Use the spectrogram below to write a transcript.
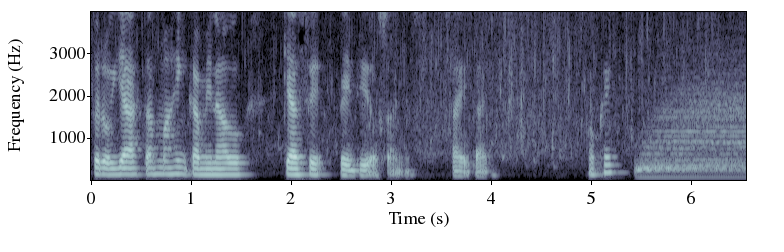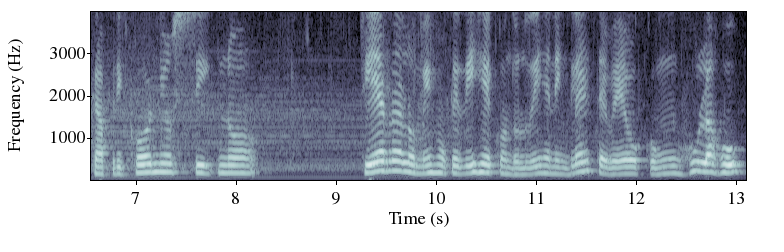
pero ya estás más encaminado que hace 22 años, Sagitario. ¿Ok? Capricornio, signo tierra, lo mismo que dije cuando lo dije en inglés, te veo con un hula hoop,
